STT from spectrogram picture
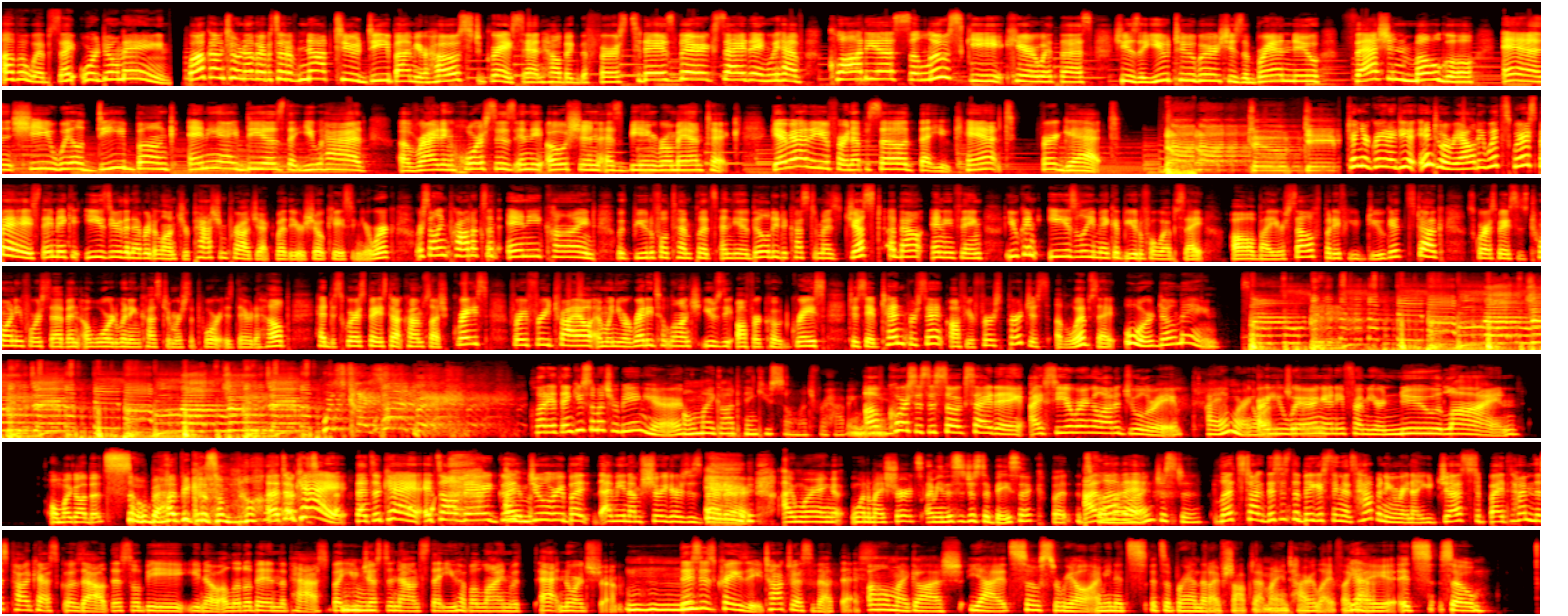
of a website or domain. Welcome to another episode of Not Too Deep. I'm your host, Grace Ann Helbig the First. Today is very exciting. We have Claudia Sulewski here with us. She's a YouTuber. She's a brand new fashion mogul, and she will debunk any ideas that you had of riding horses in the ocean as being romantic. Get ready for an episode that you can't forget. Not, too deep. Turn your great idea into a reality with Squarespace. They make it easier than ever to launch your passion project, whether you're showcasing your work or selling products of any kind. With beautiful templates and the ability to customize just about anything, you can easily make a beautiful website all by yourself. But if you do get stuck, Squarespace's 24-7 award-winning customer support is there to help. Head to squarespace.com slash grace for a free trial. And when you are ready to launch, use the offer code GRACE to save 10% off your first purchase of a website or domain. Claudia, thank you so much for being here. Oh my God, thank you so much for having me. Of course, this is so exciting. I see you're wearing a lot of jewelry. I am wearing a lot of jewelry. Are you wearing any from your new line? Oh my God, that's so bad because I'm not. That's okay. That's okay. It's all very good I'm- jewelry, but I mean, I'm sure yours is better. I'm wearing one of my shirts. I mean, this is just a basic, but it's I love it. line. Just to Let's talk. This is the biggest thing that's happening right now. You just, by the time this podcast goes out, this will be, you know, a little bit in the past, but you Mhm. just announced that you have a line with at Nordstrom. Mhm. This is crazy. Talk to us about this. Oh my gosh. Yeah, it's so surreal. I mean, it's it's a brand that I've shopped at my entire life. Like Yeah. I it's so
